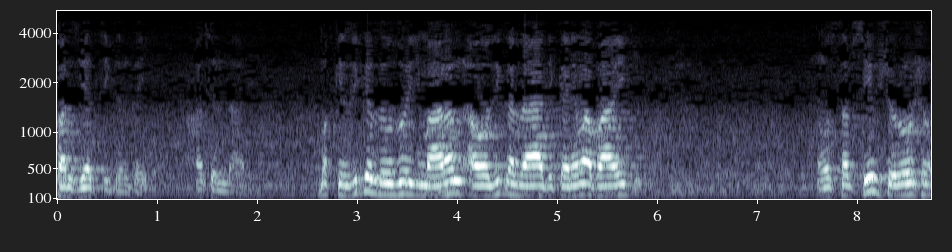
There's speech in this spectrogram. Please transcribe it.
فرضیت ذکر گئی۔ حاصل دار مکی ذکر دوزو اجمارن اور ذکر دایات کریمہ پائی کی۔ اس تفصیل شروع شو۔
